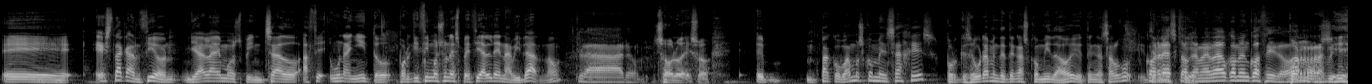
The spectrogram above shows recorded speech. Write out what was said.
Eh, esta canción ya la hemos pinchado hace un añito porque hicimos un especial de Navidad, ¿no? claro. Solo eso. Eh, Paco, vamos con mensajes porque seguramente tengas comida hoy o tengas algo. y tengas Correcto, que ir. me voy a comer un cocido. Por rapi-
